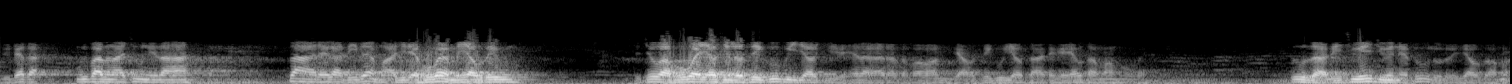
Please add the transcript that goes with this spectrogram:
ဒီဘက်ကဝိပဿနာရှုနေတာစရတဲ့ကဒီဘက်မှာကြီးတယ်ဟိုဘက်မရောက်သေးဘူး တချို့ကဟိုဘက်ရောက်ချင်လို့စိတ်ကူးပြီးရောက်ကြည့်တယ်အဲ့ဒါကတော့သဘာဝမကြောက်စိတ်ကူးရောက်တာတကယ်ရောက်တာမှမဟုတ်ဘူးသူ့သာဒီကျွေးကျွေးနဲ့သူ့လိုလိုရောက်သွားမှာ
